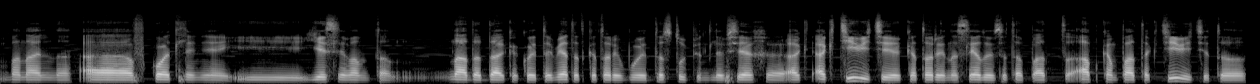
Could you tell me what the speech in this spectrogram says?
банально в Kotlin, и если вам там надо, да, какой-то метод, который будет доступен для всех э, activity, которые наследуются от AppCompat Activity, то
